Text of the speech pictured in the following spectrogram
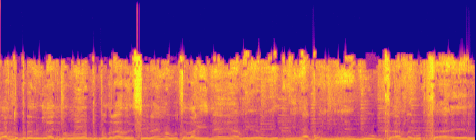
plato predilecto mío tú podrás decir, a mí me gusta la guinea, mi- guinea con yuca, me gusta el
